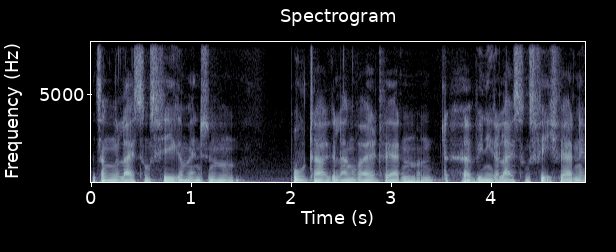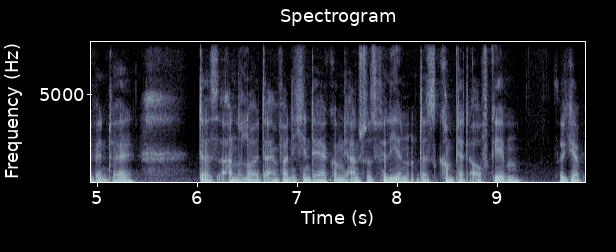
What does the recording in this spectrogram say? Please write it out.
sagen, leistungsfähige Menschen brutal gelangweilt werden und äh, weniger leistungsfähig werden eventuell, dass andere Leute einfach nicht hinterherkommen, den Anschluss verlieren und das komplett aufgeben. So, ich habe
